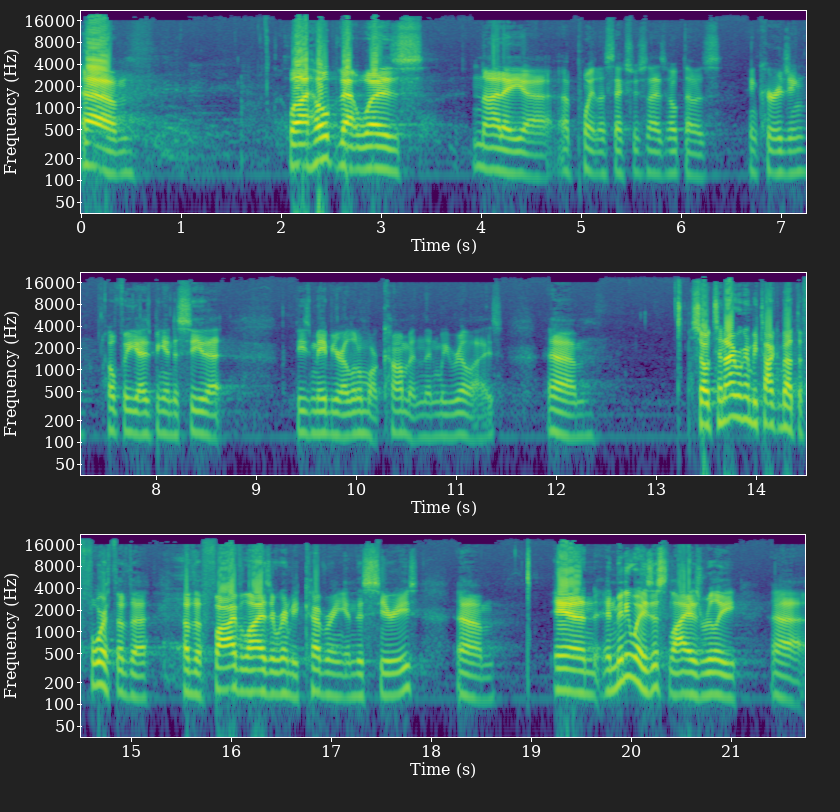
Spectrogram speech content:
um, well, I hope that was not a, uh, a pointless exercise. I hope that was encouraging. Hopefully, you guys begin to see that these maybe are a little more common than we realize. Um, so tonight we're going to be talking about the fourth of the of the five lies that we're going to be covering in this series. Um, and in many ways, this lie is really uh,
